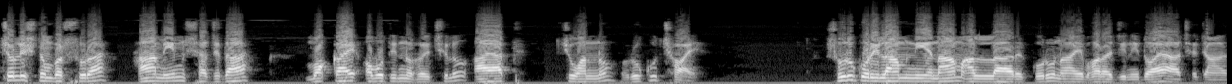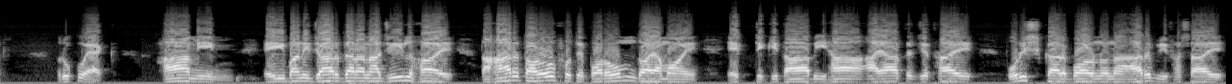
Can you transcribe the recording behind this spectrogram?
একচল্লিশ নম্বর সুরা হামিম সাজদা মক্কায় অবতীর্ণ হয়েছিল, আয়াত চুয়ান্ন, রুকু ছয়। শুরু করিলাম নিয়ে নাম আল্লাহর করুণায় ভরা যিনি দয়া আছে যার, রুকু এক। হামিম, এই বাণী যার দ্বারা নাজিল হয়, তাহার তরফ হতে পরম দয়াময় একটি কিতাব, ইহা আয়াত যেথায় পরিষ্কার বর্ণনা আরবি ভাষায়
